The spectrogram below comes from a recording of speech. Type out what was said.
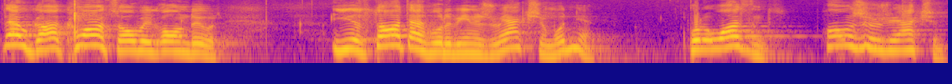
Now, God, come on, so we'll go and do it. You thought that would have been his reaction, wouldn't you? But it wasn't. What was his reaction?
